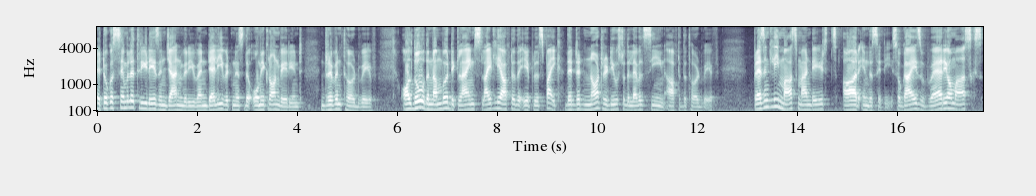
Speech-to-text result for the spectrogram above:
It took a similar three days in January when Delhi witnessed the Omicron variant driven third wave. Although the number declined slightly after the April spike, they did not reduce to the level seen after the third wave. Presently, mask mandates are in the city. So, guys, wear your masks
